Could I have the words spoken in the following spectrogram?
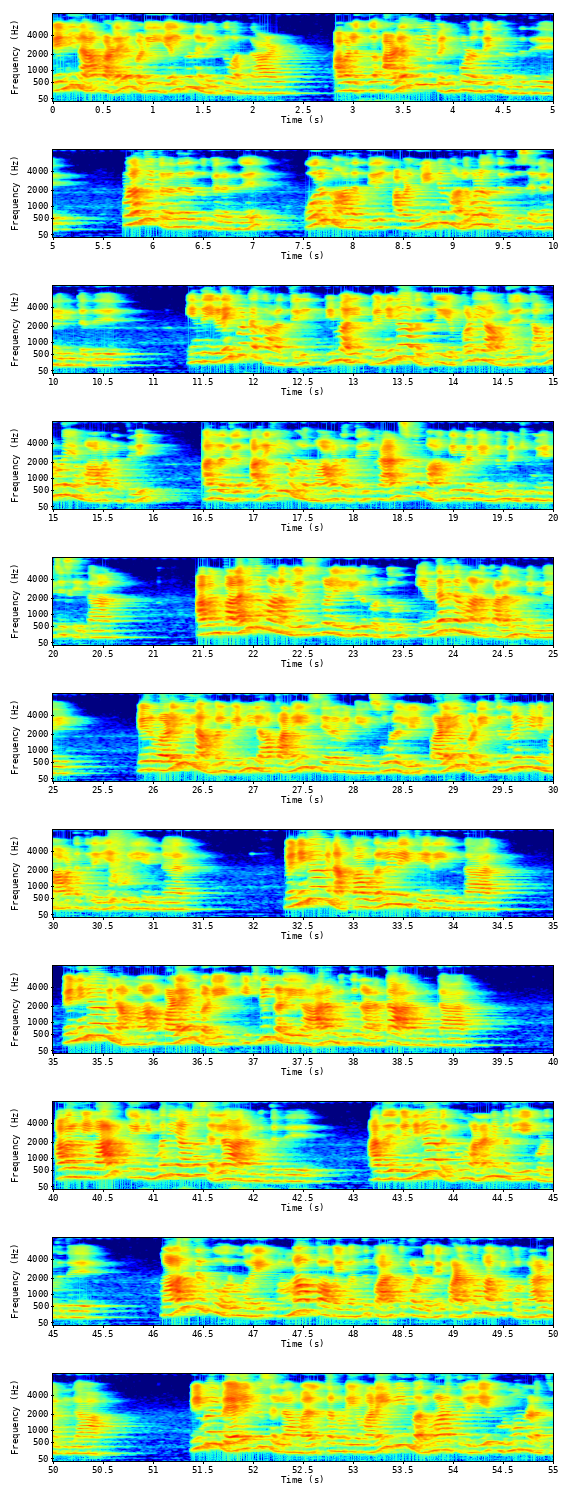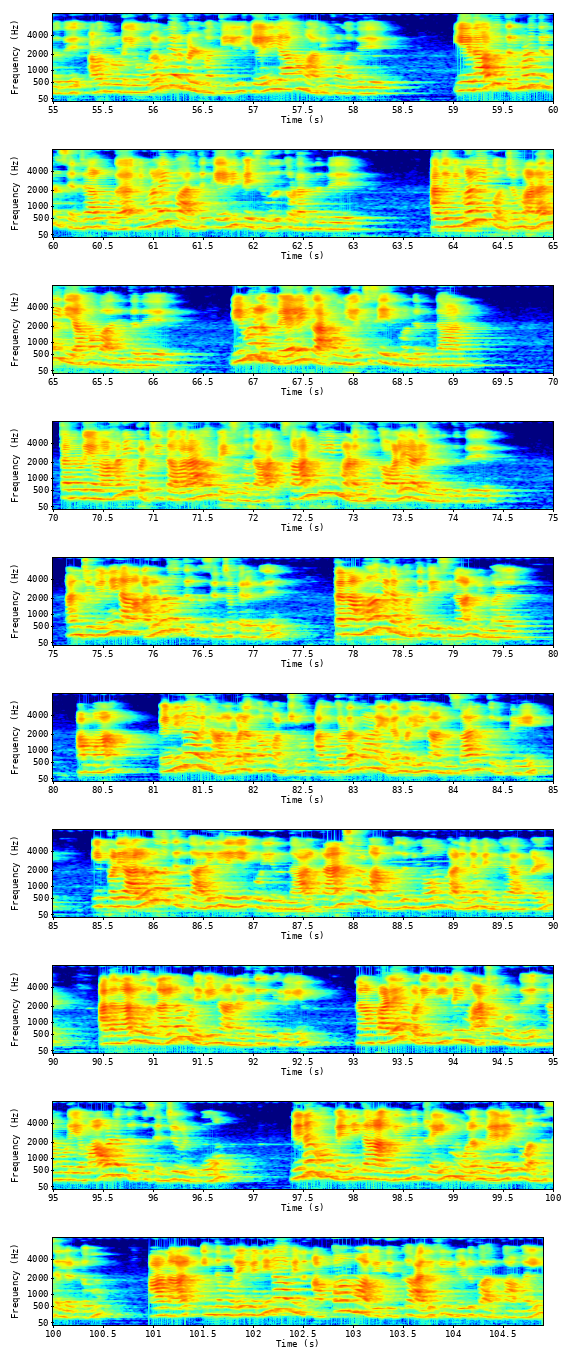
வெண்ணிலா பழையபடி இயல்பு நிலைக்கு வந்தாள். அவளுக்கு அழகிய பெண் குழந்தை பிறந்தது. குழந்தை பிறந்ததற்கு பிறகு ஒரு மாதத்தில் அவள் மீண்டும் அலுவலகத்திற்கு செல்ல நேரிட்டது. இந்த இடைப்பட்ட காலத்தில் விமல் வெண்ணிலாவிற்கு எப்படியாவது தங்களுடைய மாவட்டத்தில் அல்லது அருகில் உள்ள மாவட்டத்தில் டிரான்ஸ்ஃபர் வாங்கிவிட வேண்டும் என்று முயற்சி செய்தான். அவன் பலவிதமான முயற்சிகளில் ஈடுபட்டும் எந்தவிதமான பலனும் இல்லை. வேறு வழி இல்லாமல் வெண்ணிலா பனையில் சேர வேண்டிய சூழலில் பழையபடி திருநெல்வேலி மாவட்டத்திலேயே குடியேறினர். வெண்ணிலாவின் அப்பா உடல்நிலை தேறி இருந்தார். வெண்ணிலாவின் அம்மா பழையபடி இட்லி கடையை ஆரம்பித்து நடத்த ஆரம்பித்தார். அவர்கள் வாழ்க்கை நிம்மதியாக செல்ல ஆரம்பித்தது. அது வெண்ணிலாவிற்கும் மன நிம்மதியை கொடுத்தது. மாதத்திற்கு ஒரு முறை அம்மா அப்பாவை வந்து பார்த்து கொள்வதை பழக்கமாக்கி கொண்டாள் வெண்ணிலா. விமல் வேலைக்கு செல்லாமல் தன்னுடைய மனைவியின் வருமானத்திலேயே குடும்பம் நடத்துவது அவர்களுடைய உறவினர்கள் மத்தியில் கேலியாக மாறிப்போனது. ஏதாவது திருமணத்திற்கு சென்றால் கூட விமலை பார்த்து கேலி பேசுவது தொடர்ந்தது. அது விமலை கொஞ்சம் மனரீதியாக பாதித்தது. விமலும் வேலைக்காக முயற்சி செய்து கொண்டிருந்தான். தன்னுடைய மகனை பற்றி தவறாக பேசுவதால் சாந்தியின் மனதும் கவலை அடைந்திருந்தது. அன்று வெண்ணிலா அலுவலகத்திற்கு சென்ற பிறகு தன் அம்மாவிடம் வந்து பேசினான் விமல். அம்மா வெண்ணிலாவின் அலுவலகம் மற்றும் அது தொடர்பான இடங்களில் நான் விசாரித்து விட்டேன். இப்படி அலுவலகத்திற்கு அருகிலேயே குடியிருந்தால் டிரான்ஸ்ஃபர் வாங்குவது மிகவும் கடினம் என்கிறார்கள். அதனால் ஒரு நல்ல முடிவை நான் எடுத்திருக்கிறேன். நாம் பழையபடி வீட்டை மாற்றிக்கொண்டு நம்முடைய மாவட்டத்திற்கு சென்று விடுவோம். தினமும் வெண்ணிலா அங்கிருந்து ட்ரெயின் மூலம் வேலைக்கு வந்து செல்லட்டும். ஆனால் இந்த முறை வெண்ணிலாவின் அப்பா அம்மா வீட்டிற்கு அருகில் வீடு பார்க்காமல்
